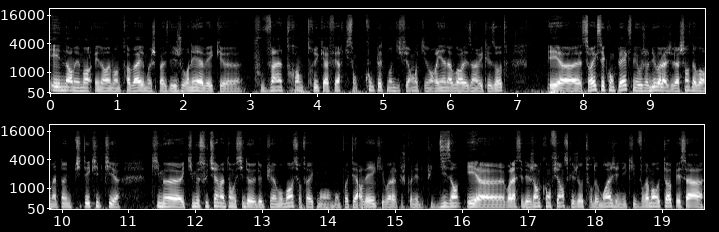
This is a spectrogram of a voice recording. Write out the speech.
énormément, énormément de travail. Moi, je passe des journées avec 20, euh, 30 trucs à faire qui sont complètement différents, qui n'ont rien à voir les uns avec les autres. Et euh, c'est vrai que c'est complexe, mais aujourd'hui, voilà, j'ai la chance d'avoir maintenant une petite équipe qui, euh, me soutient maintenant aussi depuis un moment, surtout avec mon, mon, pote Hervé, qui, voilà, que je connais depuis 10 ans. Et voilà, c'est des gens de confiance que j'ai autour de moi. J'ai une équipe vraiment au top. Et ça,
